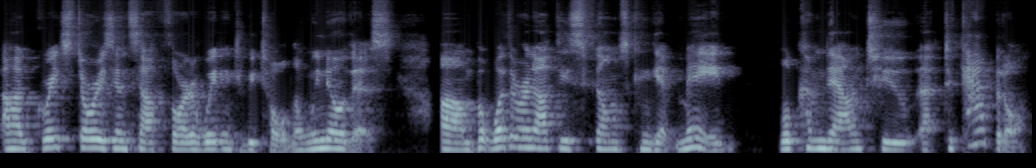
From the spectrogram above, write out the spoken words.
uh, great stories in South Florida waiting to be told, and we know this. Um, but whether or not these films can get made will come down to uh, to capital.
